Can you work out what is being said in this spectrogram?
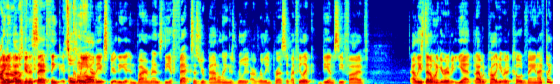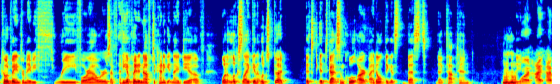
I do. I was gonna say. I think It's overall cleaner. the experience, the environments, the effects as you're battling is really are really impressive. I feel like DMC five. At least I don't want to get rid of it yet, but I would probably get rid of Code Vein. I've played Code Vein for maybe three, four hours. I I think I've played enough to kind of get an idea of what it looks like, and it looks good. It's it's got some cool art. I don't think it's the best like top ten. Mhm. One, I, I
